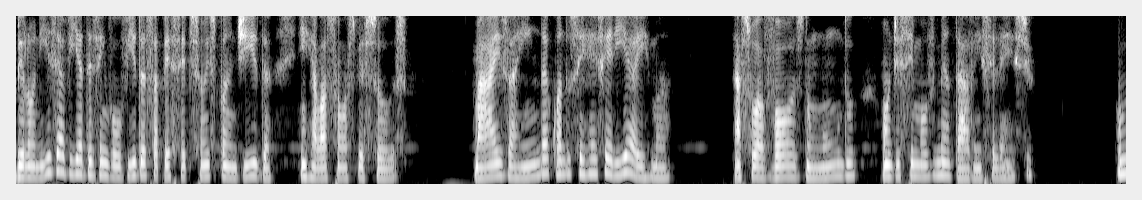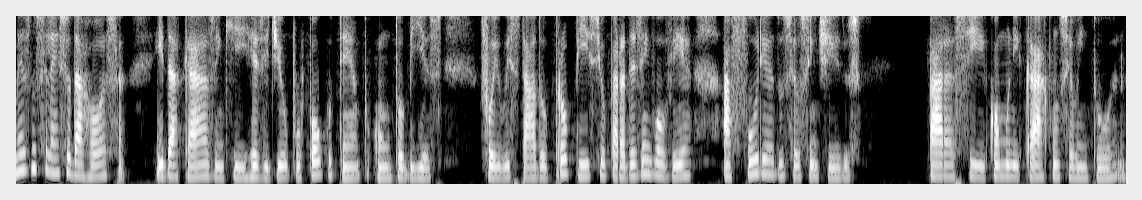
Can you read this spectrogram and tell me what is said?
Belonise havia desenvolvido essa percepção expandida em relação às pessoas, mais ainda quando se referia à irmã, à sua voz no mundo onde se movimentava em silêncio. O mesmo silêncio da roça e da casa em que residiu por pouco tempo com Tobias foi o estado propício para desenvolver a fúria dos seus sentidos, para se comunicar com seu entorno.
